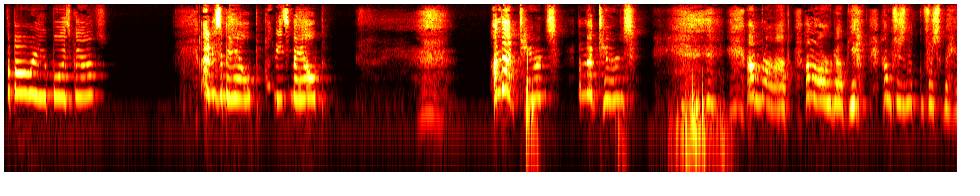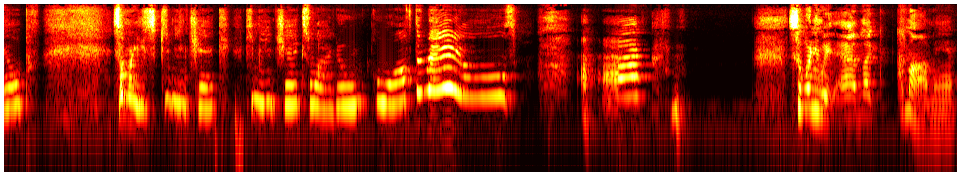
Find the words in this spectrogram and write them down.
Come on in, boys, girls. I need some help. I need some help. I'm not Terrence. I'm not Terrence. I'm Rob. I'm RW. I'm just looking for some help. Somebody just give me a check. Give me a check so I don't go off the rails. so anyway, I'm like, come on, man.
